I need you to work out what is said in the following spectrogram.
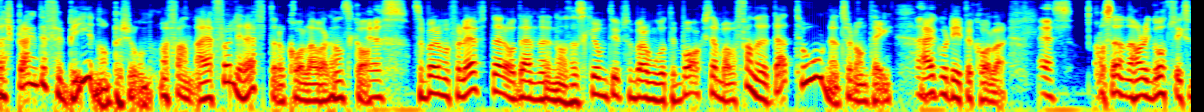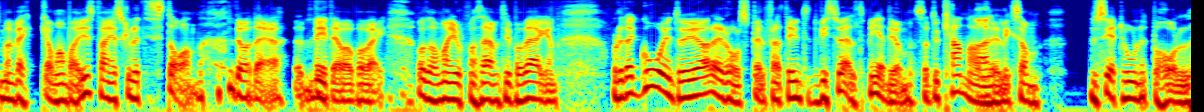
där sprang det förbi någon person. Vad fan, ja, jag följer efter och kollar var den ska. Yes. Så börjar man följa efter och den är någon sån skum typ, så börjar de gå tillbaka, sen bara, vad fan är det där tornet för någonting? Ja, jag går dit och kollar. Yes. Och sen har det gått liksom en vecka och man bara, just fan jag skulle till stan. Det var det, dit jag var på väg. Och då har man gjort massa äventyr på vägen. Och det där går ju inte att göra i rollspel för att det är ju inte ett visuellt medium. Så att du kan aldrig liksom, du ser tornet på håll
